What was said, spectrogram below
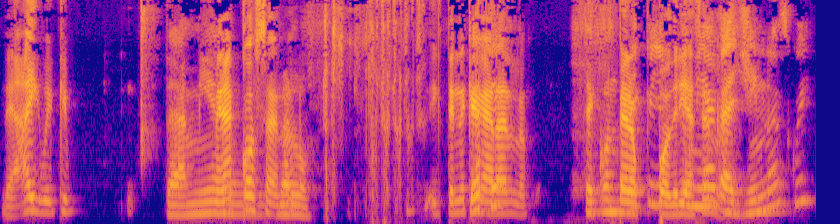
De, ay, güey, que, Te da miedo. Me da cosa, ¿no? verlo. y tener que agarrarlo. Te conté Pero que yo podría tenía hacerlo. gallinas, güey.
